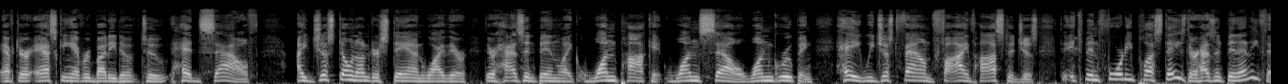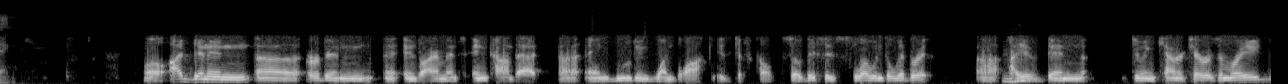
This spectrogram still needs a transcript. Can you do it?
after asking everybody to, to head south, I just don't understand why there there hasn't been like one pocket, one cell, one grouping. Hey, we just found five hostages. It's been 40 plus days. There hasn't been anything. Well, I've been in uh, urban environments in combat, uh, and moving one block is difficult. So this is slow and deliberate. Uh, mm-hmm. I have been doing counterterrorism raids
